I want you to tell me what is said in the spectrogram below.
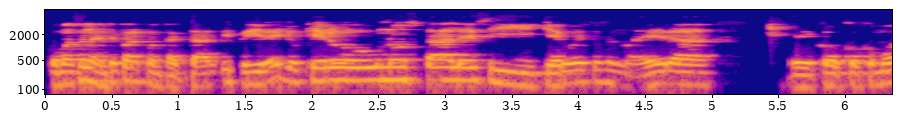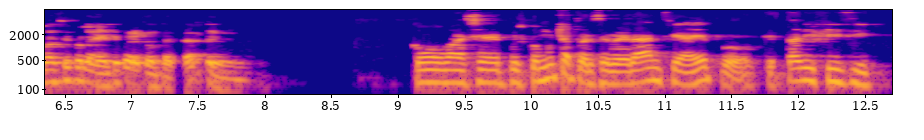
cómo hace la gente para contactarte y pedir, yo quiero unos tales y quiero estos en madera? Eh, ¿cómo, hace con la gente para contactarte? ¿Cómo va a ser? Pues con mucha perseverancia, ¿eh? Porque está difícil.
